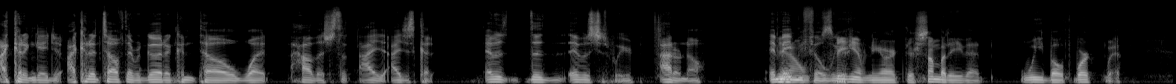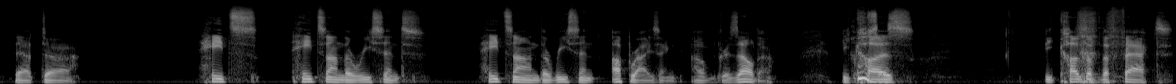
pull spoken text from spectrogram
I couldn't gauge it. I couldn't tell if they were good. I couldn't tell what how the sh- I I just couldn't. It was the it was just weird. I don't know. It You made know, me feel Speaking weird. of New York, there's somebody that we both worked with that uh, hates hates on the recent hates on the recent uprising of Griselda because because of the fact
